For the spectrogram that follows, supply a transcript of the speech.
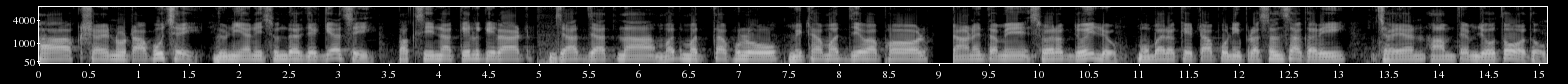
આ ક્ષયનો ટાપુ છે. દુનિયાની સુંદર જગ્યા છે. પક્ષીના કિલકિલાટ જાત જાતના મધમધતા ફૂલો, મીઠા મધ જેવા ફળ. જાણે તમે સ્વર્ગ જોઈ લો. મુબારકે ટાપુની પ્રશંસા કરી. જયન આમ તેમ જોતો હતો.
